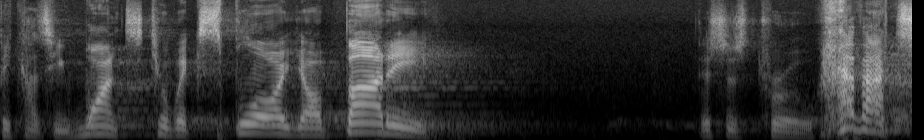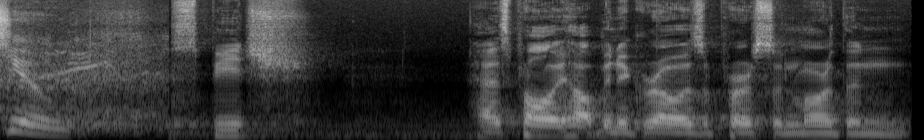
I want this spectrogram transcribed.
because he wants to explore your body. This is true. How about you? Speech has probably helped me to grow as a person more than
